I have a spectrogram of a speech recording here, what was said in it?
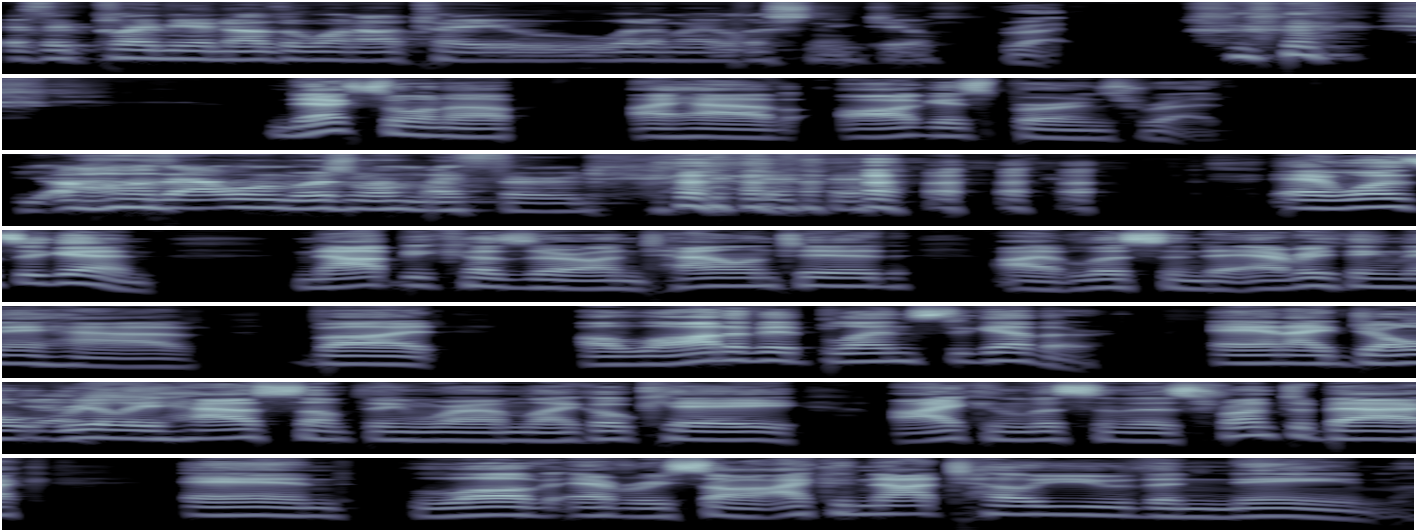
If they play me another one, I'll tell you what am I listening to. Right. Next one up, I have August Burns Red. oh, that one was on my third. and once again, not because they're untalented. I've listened to everything they have, but a lot of it blends together. And I don't Yes. really have something where I'm like, okay, I can listen to this front to back and love every song. I could not tell you the name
